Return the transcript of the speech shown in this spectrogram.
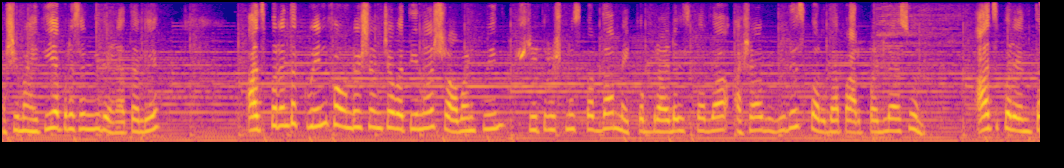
अशी माहिती या प्रसंगी देण्यात आली आहे. आजपर्यंत क्वीन फाउंडेशनच्या वतीनं श्रावण क्वीन श्रीकृष्ण स्पर्धा मेकअप ब्रायडल स्पर्धा अशा विविध स्पर्धा पार पडल्या असून आजपर्यंत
